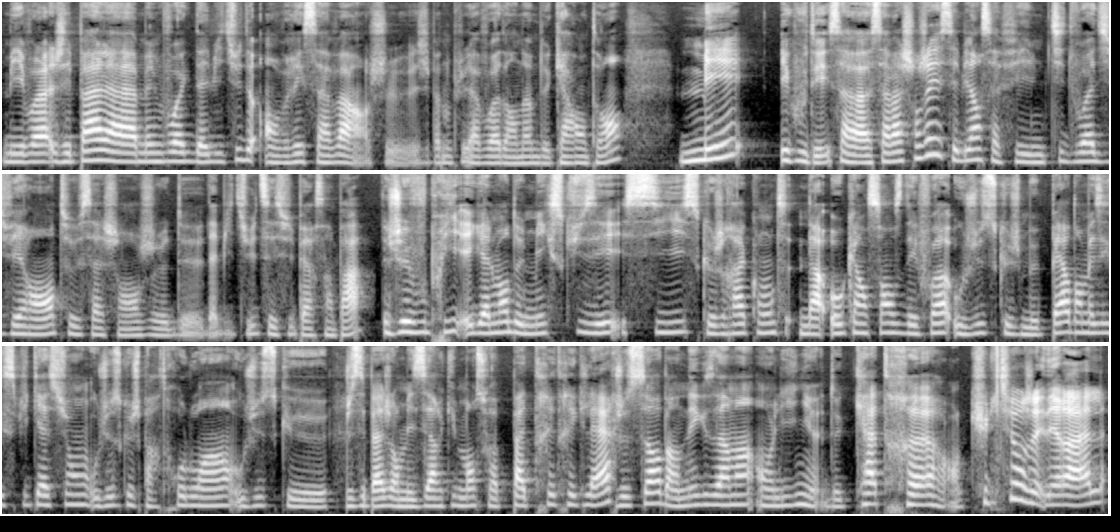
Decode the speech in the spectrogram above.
Mais voilà, j'ai pas la même voix que d'habitude. En vrai, ça va. Hein. Je j'ai pas non plus la voix d'un homme de 40 ans. Mais Écoutez, ça, ça va changer, c'est bien, ça fait une petite voix différente, ça change d'habitude, c'est super sympa. Je vous prie également de m'excuser si ce que je raconte n'a aucun sens des fois, ou juste que je me perds dans mes explications, ou juste que je pars trop loin, ou juste que, je sais pas, genre mes arguments soient pas très très clairs. Je sors d'un examen en ligne de 4 heures en culture générale,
